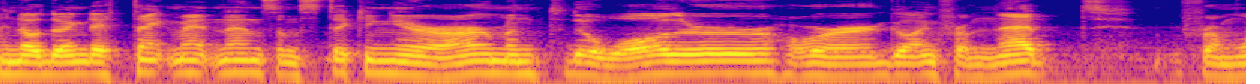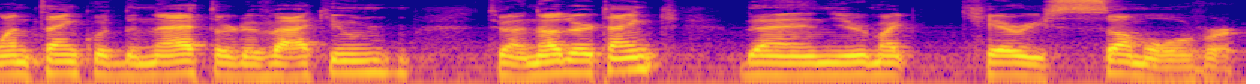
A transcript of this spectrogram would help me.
you know, doing the tank maintenance and sticking your arm into the water or going from net, from one tank with the net or the vacuum to another tank, then you might carry some over.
